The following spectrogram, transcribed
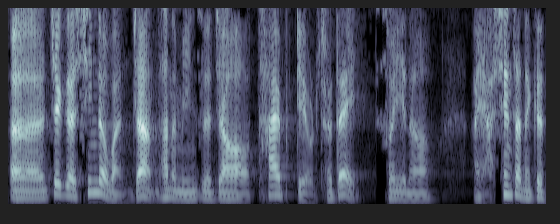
呃，这个新的网站它的名字叫 Type Deal Today，所以呢，哎呀，现在那个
